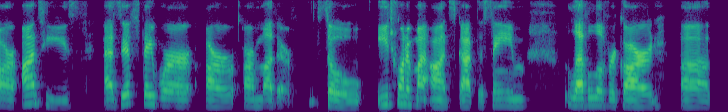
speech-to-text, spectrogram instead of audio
our aunties as if they were our our mother. So each one of my aunts got the same level of regard uh,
